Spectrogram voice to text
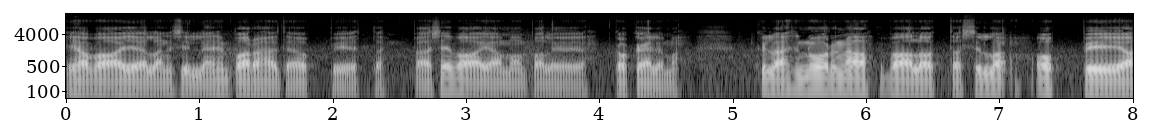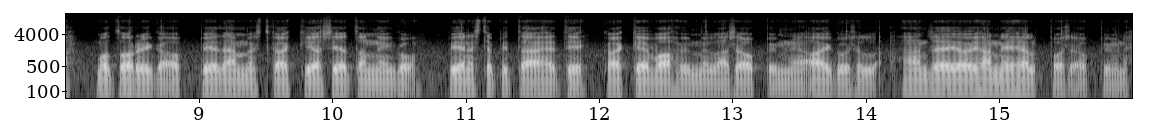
ihan vaan ajella, niin silleen sen parhaiten oppii, että pääsee vaan ajamaan paljon ja kokeilemaan. Kyllähän se nuorena on hyvä aloittaa, silloin oppii ja motoriikka oppii ja tämmöiset kaikki asiat on niin kuin pienestä pitää heti kaikkein vahvimmillaan se oppiminen. Aikuisella hän se ei ole ihan niin helppoa se oppiminen.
